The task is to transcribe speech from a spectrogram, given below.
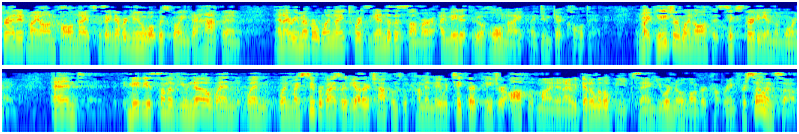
dreaded my on-call nights because I never knew what was going to happen. And I remember one night towards the end of the summer, I made it through the whole night and I didn't get called in. And my pager went off at 6.30 in the morning. And maybe as some of you know, when, when, when my supervisor, the other chaplains would come in, they would take their pager off of mine and I would get a little beep saying, you are no longer covering for so-and-so.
